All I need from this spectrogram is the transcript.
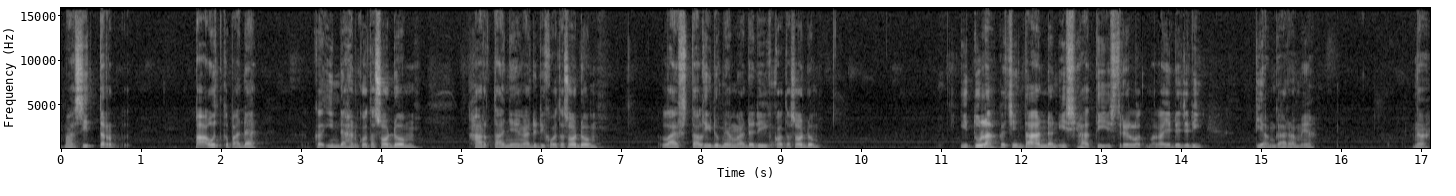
masih terpaut kepada keindahan kota Sodom hartanya yang ada di kota Sodom lifestyle hidup yang ada di kota Sodom. Itulah kecintaan dan isi hati istri Lot. Makanya dia jadi tiang garam ya. Nah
